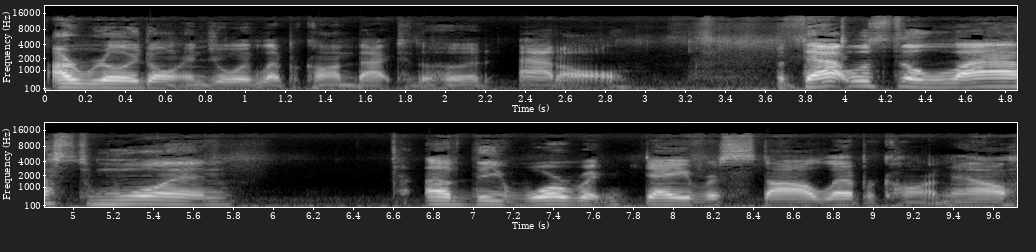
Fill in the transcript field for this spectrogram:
I really don't enjoy Leprechaun Back to the Hood at all. But that was the last one of the Warwick Davis style Leprechaun. Now,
